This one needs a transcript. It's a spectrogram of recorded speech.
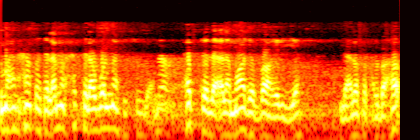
مع حقيقة الأمر حتى الأول ما في شيء. يعني. نعم. حتى الأمواج الظاهرية اللي على سطح البحر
